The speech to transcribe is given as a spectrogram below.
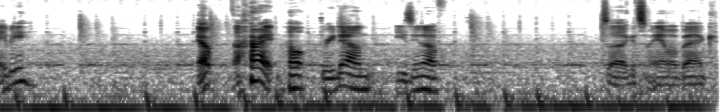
Maybe? Yep. All right. Well, three down. Easy enough. Let's uh, get some ammo back.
